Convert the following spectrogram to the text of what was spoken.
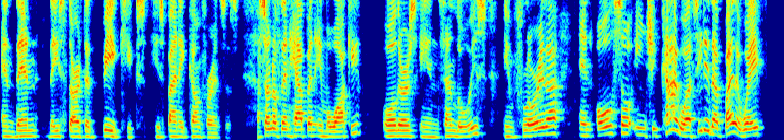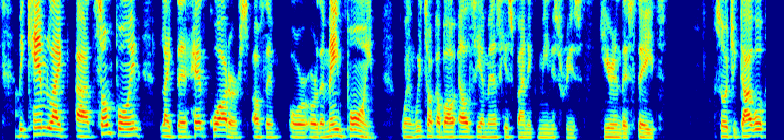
and then they started big Hispanic conferences. Some of them happened in Milwaukee, others in St. Louis, in Florida, and also in Chicago, a city that, by the way, became like at some point like the headquarters of the or, or the main point when we talk about LCMS Hispanic ministries here in the States. So Chicago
